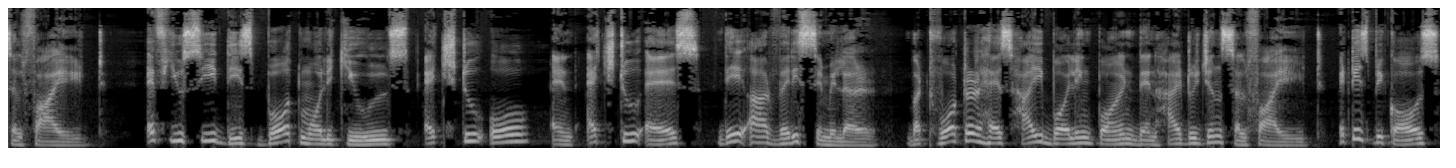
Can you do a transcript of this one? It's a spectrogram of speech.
sulfide? If you see these both molecules H2O and H2S, they are very similar. But water has high boiling point than hydrogen sulfide. It is because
